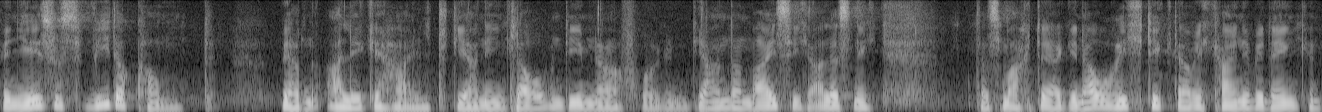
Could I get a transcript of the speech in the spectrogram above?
Wenn Jesus wiederkommt, werden alle geheilt, die an ihn glauben, die ihm nachfolgen. Die anderen weiß ich alles nicht. Das macht er genau richtig, da habe ich keine Bedenken.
